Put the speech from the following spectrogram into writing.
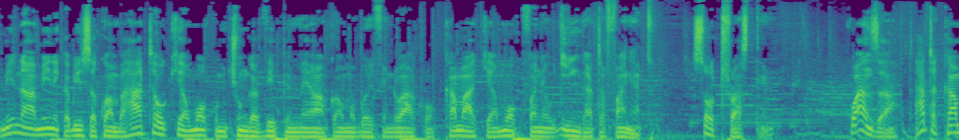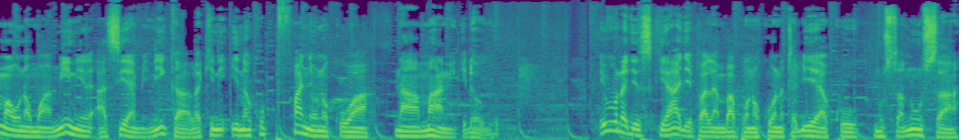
Mi naamini kabisa kwamba hata ukiamua kumchunga vipi mme wako ama boyfriend wako kama akiamua kufanya ujinga atafanya tu. So trust him. Kwanza hata kama unamwamini asiyeaminika lakini inakufanya unakuwa na amani kidogo hivi unajisikiaje pale ambapo unakuwa na tabia ya kunusanusa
